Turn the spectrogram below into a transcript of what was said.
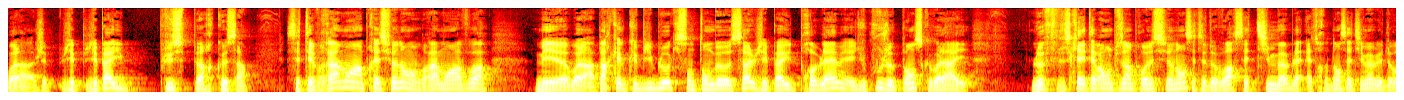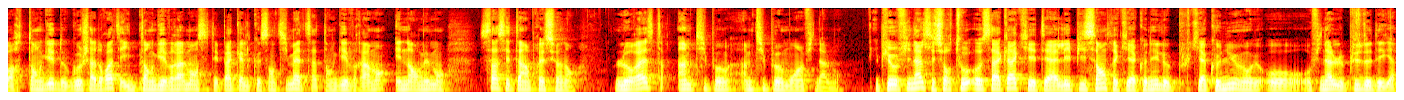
voilà, j'ai pas eu plus peur que ça. C'était vraiment impressionnant, vraiment à voir. Mais euh, voilà, à part quelques bibelots qui sont tombés au sol, j'ai pas eu de problème. Et du coup, je pense que voilà, ce qui a été vraiment plus impressionnant, c'était de voir cet immeuble, être dans cet immeuble et de voir tanguer de gauche à droite. Et il tanguait vraiment, c'était pas quelques centimètres, ça tanguait vraiment énormément. Ça, c'était impressionnant. Le reste, un petit peu, un petit peu moins finalement. Et puis au final, c'est surtout Osaka qui était à l'épicentre et qui a connu, le, qui a connu au final le plus de dégâts.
